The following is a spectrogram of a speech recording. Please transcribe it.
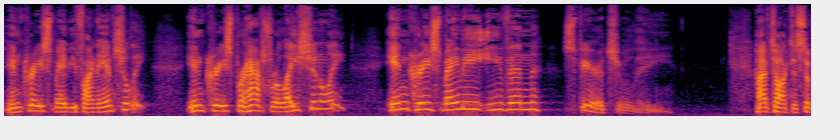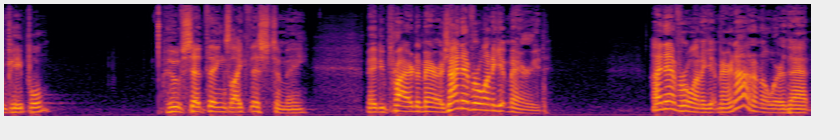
Increase maybe financially, increase perhaps relationally, increase maybe even spiritually. I've talked to some people who've said things like this to me, maybe prior to marriage I never want to get married. I never want to get married. I don't know where that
